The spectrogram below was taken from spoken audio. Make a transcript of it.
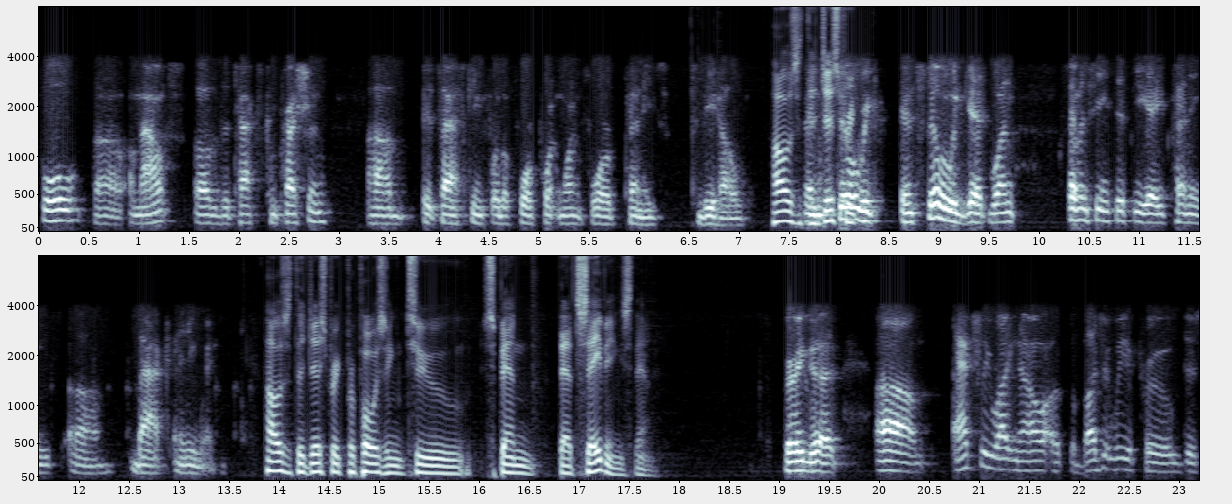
full uh, amounts of the tax compression. Um, it's asking for the 4.14 pennies to be held. How's the and district? Still we, and still we get one 1758 pennies um, back anyway. How's the district proposing to spend that savings then? Very good. Um, actually, right now, uh, the budget we approved this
